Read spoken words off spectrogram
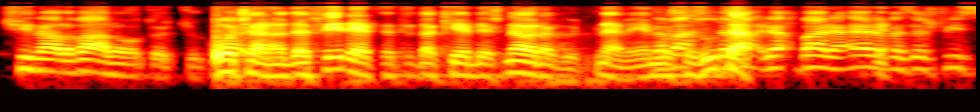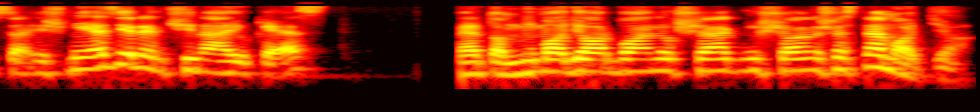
csinál a válogatottjuk. Bocsánat, de félreértetted a kérdést, ne haragudj. Nem, én de most az után... Várjál, várjál, elvezess vissza, és mi ezért nem csináljuk ezt, mert a mi magyar bajnokságunk sajnos ezt nem adja.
